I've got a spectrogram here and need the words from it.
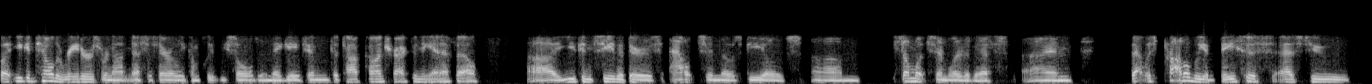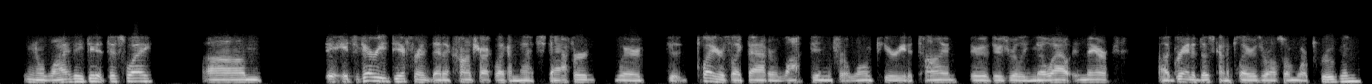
but you could tell the Raiders were not necessarily completely sold when they gave him the top contract in the NFL. Uh, you can see that there's outs in those deals, um, somewhat similar to this, uh, and that was probably a basis as to you know why they did it this way. Um, it's very different than a contract like a Matt Stafford, where the players like that are locked in for a long period of time. There, there's really no out in there. Uh, granted, those kind of players are also more proven,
